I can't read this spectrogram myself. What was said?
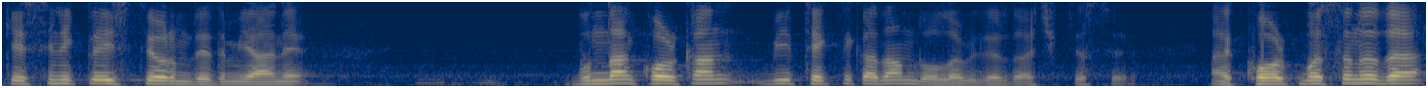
kesinlikle istiyorum dedim yani. Bundan korkan bir teknik adam da olabilirdi açıkçası. Yani korkmasını da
